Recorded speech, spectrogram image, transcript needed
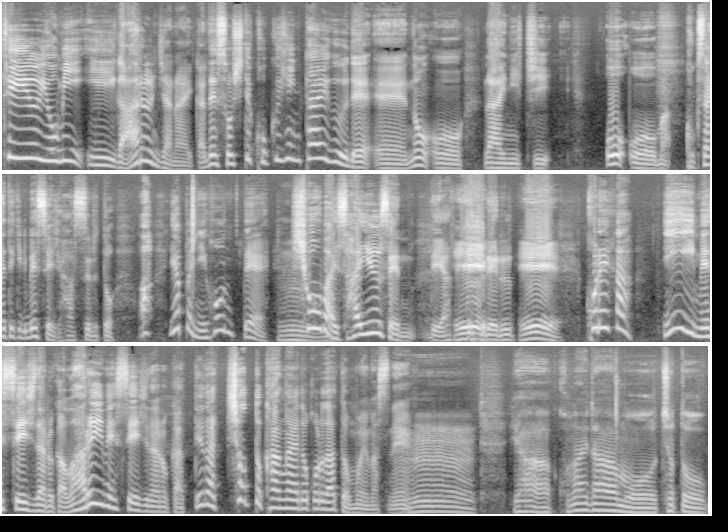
ていう読みがあるんじゃないか。で、そして国賓待遇で、えーのお来日を、おまあ、国際的にメッセージ発すると、あ、やっぱ日本って商売最優先でやってくれる。ええこれがいいメッセージなのか悪いメッセージなのかっていうのはちょっと考えどころだと思いますね。うん。いやーこの間もちょっと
